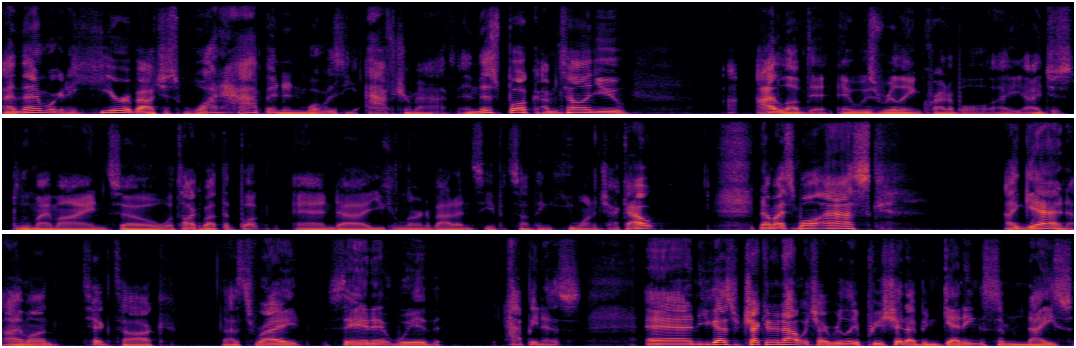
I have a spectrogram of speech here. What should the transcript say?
And then we're going to hear about just what happened and what was the aftermath. And this book, I'm telling you, I loved it. It was really incredible. I, I just blew my mind. So we'll talk about the book and uh, you can learn about it and see if it's something you want to check out. Now, my small ask again, I'm on TikTok. That's right. Saying it with happiness. And you guys are checking it out, which I really appreciate. I've been getting some nice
